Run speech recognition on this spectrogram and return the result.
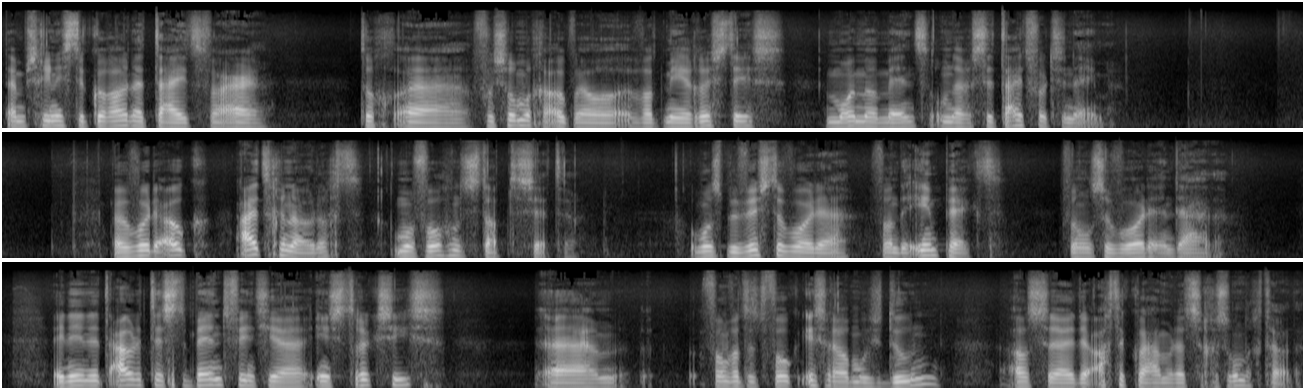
Nou, misschien is de coronatijd waar toch uh, voor sommigen ook wel wat meer rust is. Een mooi moment om daar eens de tijd voor te nemen. Maar we worden ook uitgenodigd om een volgende stap te zetten. Om ons bewust te worden van de impact van onze woorden en daden. En in het Oude Testament vind je instructies um, van wat het volk Israël moest doen als ze erachter kwamen dat ze gezondigd hadden.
